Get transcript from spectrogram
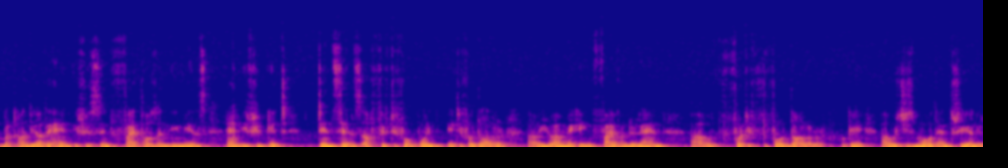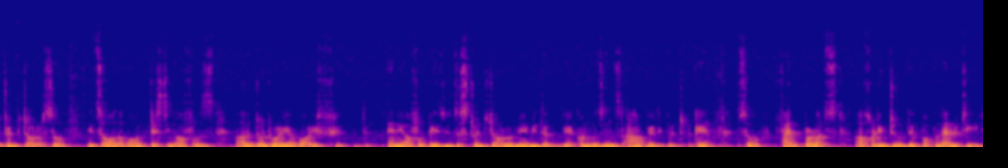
but on the other hand if you send 5000 emails and if you get 10 sales of 54.84 dollar uh, you are making 500 and 44 dollar okay uh, which is more than 320 dollars. So it's all about testing offers. Uh, don't worry about if any offer page is just 20 dollar maybe the their conversions are very good okay? So find products according to their popularity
